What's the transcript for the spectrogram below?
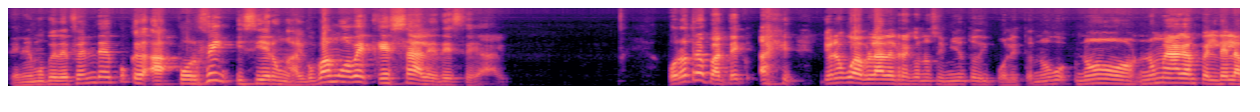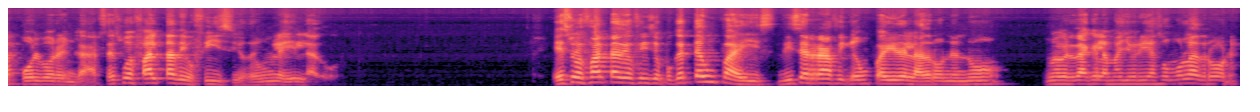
Tenemos que defender porque ah, por fin hicieron algo. Vamos a ver qué sale de ese algo. Por otra parte, yo no voy a hablar del reconocimiento de Hipólito. No, no, no me hagan perder la pólvora en Garza. Eso es falta de oficio de un legislador. Eso es falta de oficio, porque este es un país, dice Rafi que es un país de ladrones. No, no es verdad que la mayoría somos ladrones.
